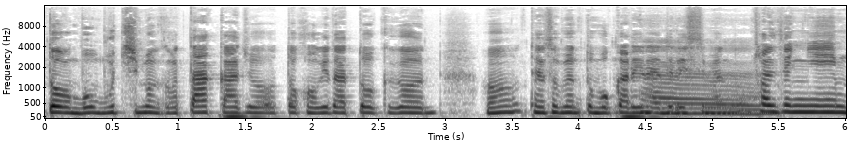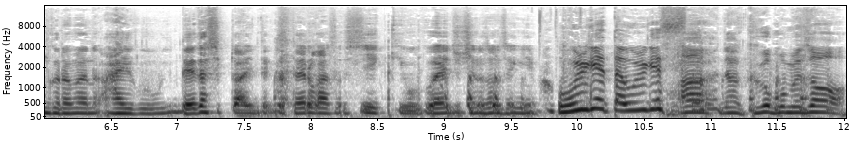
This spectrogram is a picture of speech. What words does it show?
또 뭐 묻히면 그거 닦아줘 또 거기다 또 그건 어 대소변 또 못 가리는 애들 아. 있으면 선생님 그러면 아이고 내 자식도 아닌데 그거 데려가서 씻기고 그거 해주시는 선생님 울겠다 울겠어. 아, 난 그거 보면서,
